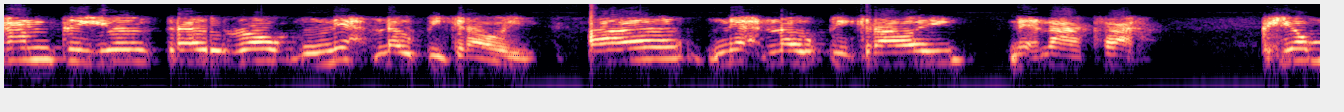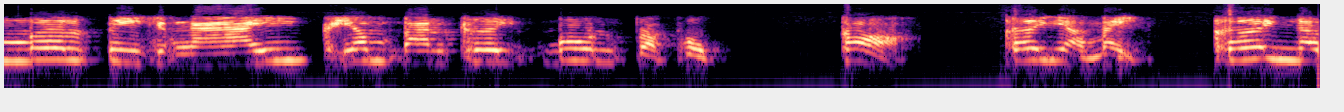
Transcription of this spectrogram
ខាន់គឺយើងត្រូវរកអ្នកនៅពីក្រោយតើអ្នកនៅពីក្រោយអ្នកណាខ្លះខ្ញុំមើលពីចម្ងាយខ្ញុំបានឃើញ4ប្រភពក៏ឃើញយ៉ាងម៉េចឃើញនៅ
